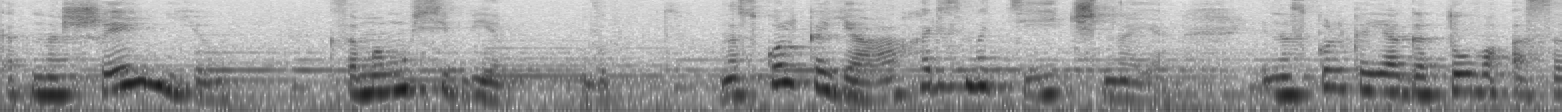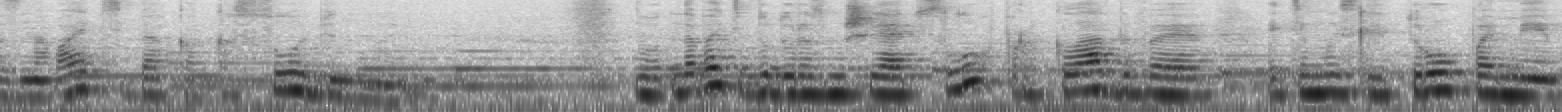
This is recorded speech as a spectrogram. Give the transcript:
к отношению к самому себе. Вот насколько я харизматичная, и насколько я готова осознавать себя как особенную. Вот давайте буду размышлять вслух, прокладывая эти мысли тропами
